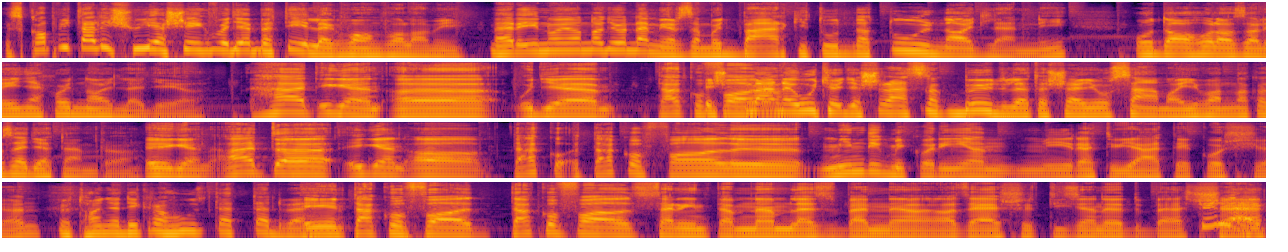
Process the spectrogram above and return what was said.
Ez kapitális hülyeség, vagy ebbe tényleg van valami? Mert én olyan nagyon nem érzem, hogy bárki tudna túl nagy lenni, oda, ahol az a lényeg, hogy nagy legyél. Hát igen, uh, ugye Taco És pláne úgy, hogy a srácnak bődületesen jó számai vannak az egyetemről. Igen, hát uh, igen, a Taco, Taco Fall uh, mindig, mikor ilyen méretű játékos jön, Öt hanyadikra húz tetted be? én Taco Fall, Taco Fall szerintem nem lesz benne az első 15-ben se.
